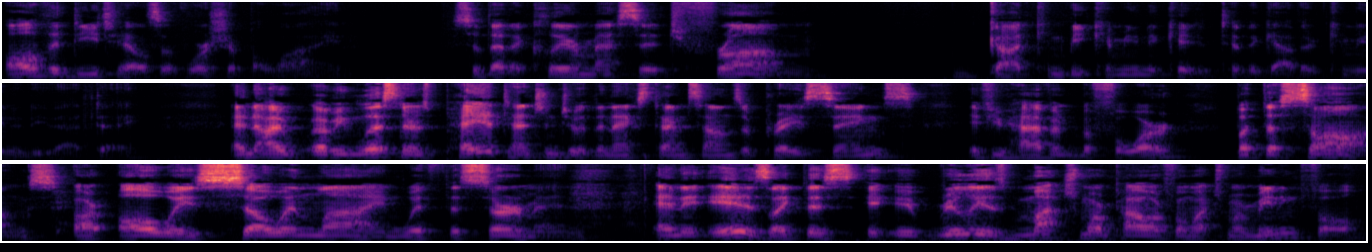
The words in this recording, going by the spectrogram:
all the details of worship align so that a clear message from God can be communicated to the gathered community that day. And I, I mean, listeners, pay attention to it the next time Sounds of Praise sings, if you haven't before. But the songs are always so in line with the sermon. And it is like this, it, it really is much more powerful, much more meaningful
